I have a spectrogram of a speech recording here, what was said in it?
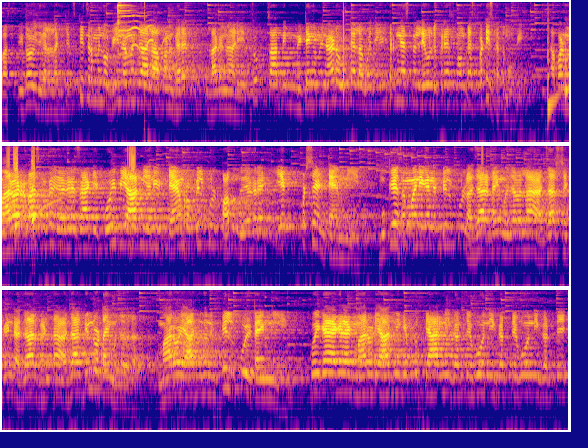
बस इधो ही करेला किस किसमें भी नमन जाला अपन घर लगन वाली चुपचाप इन मीटिंग में नाड़ उठेला कोई इंटरनेशनल लेवल प्रेस कॉन्फ्रेंस पटीस खत्म होगी। अपन मारवाड़ भाषा में अगर सा कि कोई भी आदमी यानी टाइम रो बिल्कुल पाबंद हो अगर एक परसेंट टाइम नहीं है। मुकेश अंबानी का बिल्कुल हज़ार टाइम हो जाएगा हज़ार सेकंड हज़ार घंटा, हज़ार दिन रो टाइम हो जाएगा मारवाड़ी आदमी का बिल्कुल टाइम नहीं है। कोई कहे, अगर मारवाड़ी आदमी के तो प्यार नहीं करते, वो नहीं करते, वो नहीं करते।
